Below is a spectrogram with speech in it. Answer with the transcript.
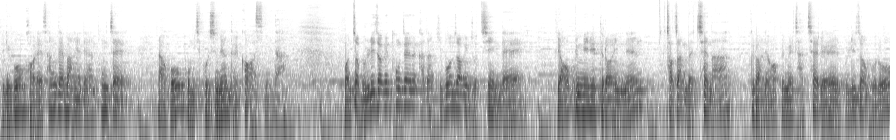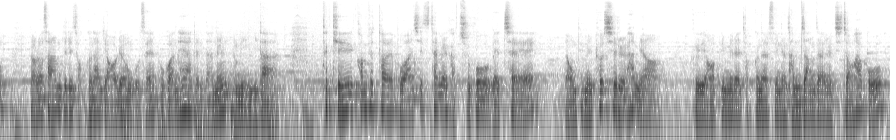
그리고 거래 상대방에 대한 통제라고 보시면 될 것 같습니다. 먼저 물리적인 통제는 가장 기본적인 조치인데 그 영업비밀이 들어있는 저장 매체나 그러한 영업비밀 자체를 물리적으로 여러 사람들이 접근하기 어려운 곳에 보관해야 된다는 의미입니다. 특히 컴퓨터의 보안 시스템을 갖추고 매체에 영업비밀 표시를 하며 그 영업비밀에 접근할 수 있는 담당자를 지정하고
